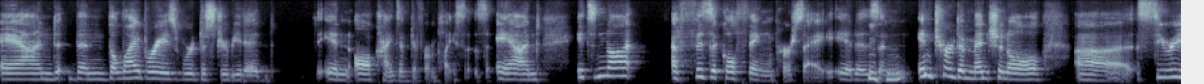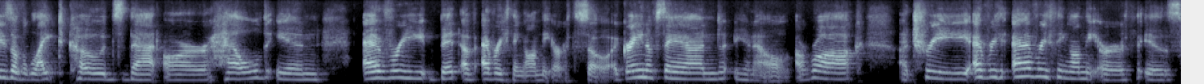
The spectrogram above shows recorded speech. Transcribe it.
And then the libraries were distributed in all kinds of different places. And it's not a physical thing per se. It is mm-hmm. an interdimensional uh, series of light codes that are held in every bit of everything on the earth. So a grain of sand, you know, a rock, a tree, every everything on the earth is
